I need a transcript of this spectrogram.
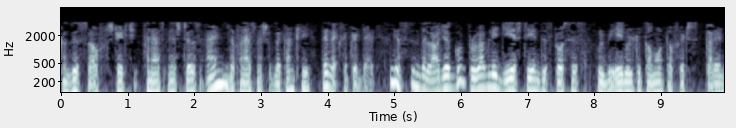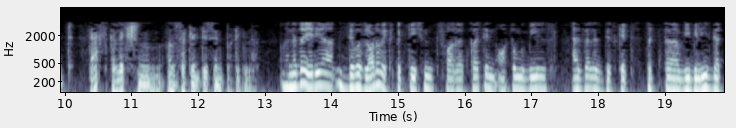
consists of state finance ministers and the finance minister of the country, they've accepted that. Yes, in the larger good, probably GST in this process will be able to come out of its current tax collection uncertainties in particular. Another area, there was a lot of expectation for a cut in automobiles as well as biscuits. But uh, we believe that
